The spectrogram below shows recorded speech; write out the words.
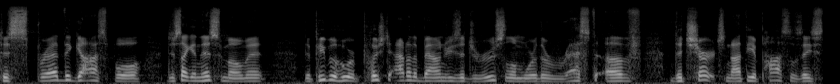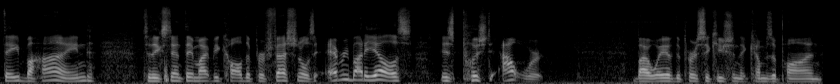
to spread the gospel, just like in this moment, the people who were pushed out of the boundaries of Jerusalem were the rest of the church, not the apostles. They stayed behind to the extent they might be called the professionals. Everybody else is pushed outward by way of the persecution that comes upon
